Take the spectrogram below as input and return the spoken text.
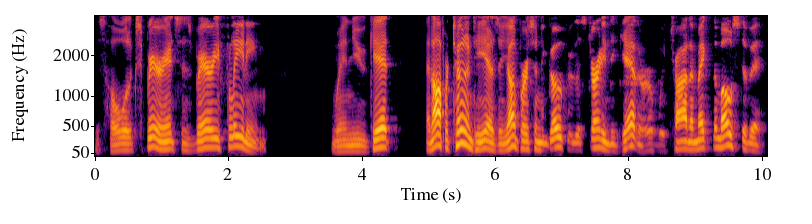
This whole experience is very fleeting. When you get an opportunity as a young person to go through this journey together, we try to make the most of it.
